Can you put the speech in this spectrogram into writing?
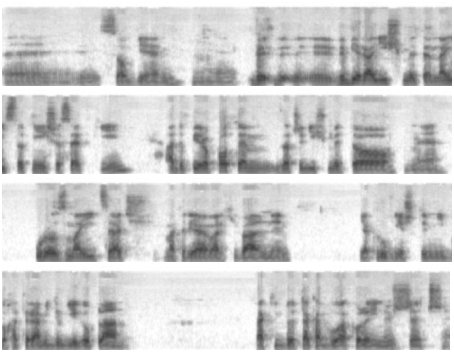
e, sobie e, wy, wy, e, wybieraliśmy te najistotniejsze setki, a dopiero potem zaczęliśmy to urozmaicać materiałem archiwalnym, jak również tymi bohaterami drugiego planu. Taka była kolejność rzeczy.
